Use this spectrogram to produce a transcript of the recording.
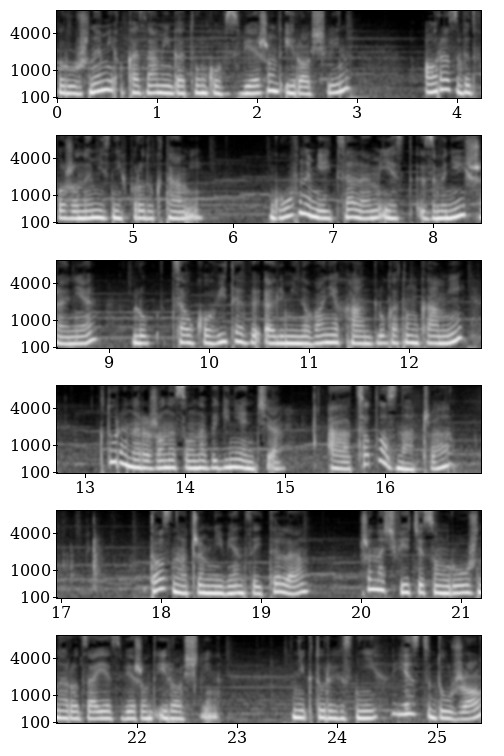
różnymi okazami gatunków zwierząt i roślin oraz wytworzonymi z nich produktami. Głównym jej celem jest zmniejszenie lub całkowite wyeliminowanie handlu gatunkami, które narażone są na wyginięcie. A co to znaczy? To znaczy mniej więcej tyle, że na świecie są różne rodzaje zwierząt i roślin. Niektórych z nich jest dużo,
